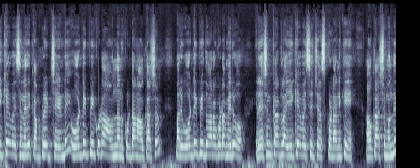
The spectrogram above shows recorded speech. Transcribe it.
ఈకేవైసీ అనేది కంప్లీట్ చేయండి. ఓటీపీ కూడా ఉందనుకుంటాను అవకాశం. మరి ఓటీపీ ద్వారా కూడా మీరు రేషన్ కార్డులో ఈకేవైసీ చేసుకోవడానికి అవకాశం ఉంది.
